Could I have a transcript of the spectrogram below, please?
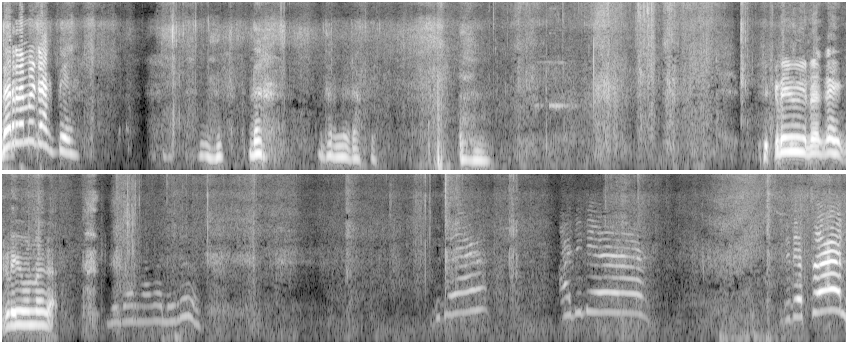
धर मी टाकते. धर धर मी टाकते. इकडे येऊ नका इकडे येऊ नका चल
